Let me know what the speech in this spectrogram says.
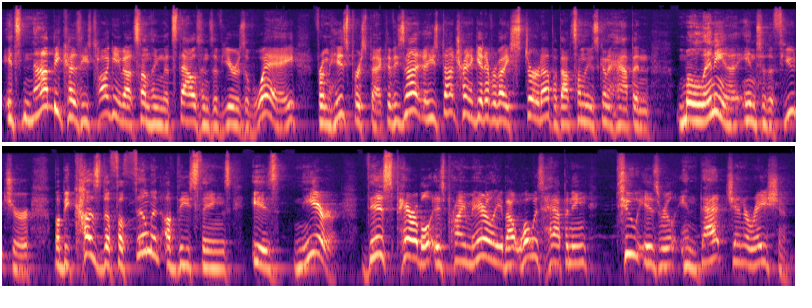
It's not because he's talking about something that's thousands of years away from his perspective. He's not, he's not trying to get everybody stirred up about something that's going to happen millennia into the future, but because the fulfillment of these things is near. This parable is primarily about what was happening to Israel in that generation.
